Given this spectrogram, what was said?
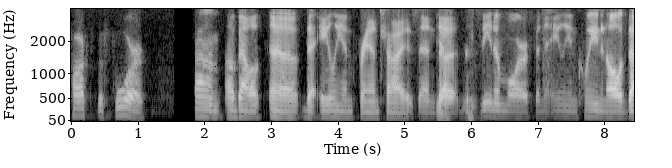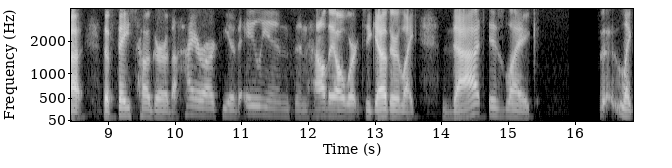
talked before um, about uh, the Alien franchise and Yeah. the, the Xenomorph and the Alien Queen and all of that. The face hugger, the hierarchy of aliens, and how they all work together. Like that is like like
